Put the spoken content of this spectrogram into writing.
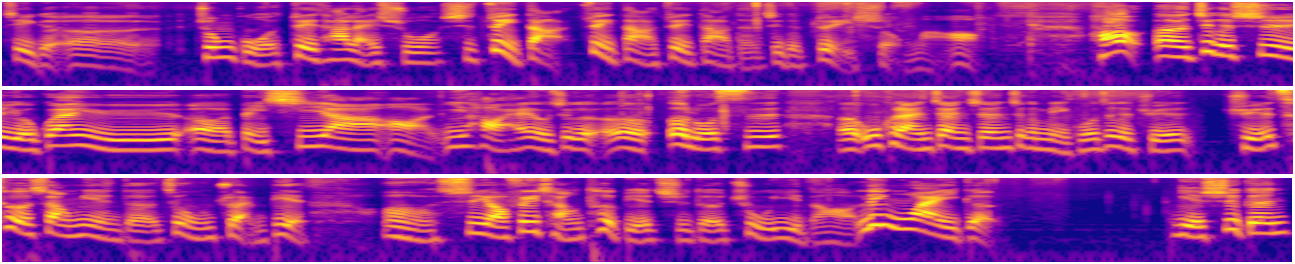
这个呃。中国对他来说是最大、最大、最大的这个对手嘛？啊，好，呃，这个是有关于呃北溪啊啊一号，还有这个俄俄罗斯呃乌克兰战争，这个美国这个决决策上面的这种转变，嗯、呃，是要非常特别值得注意的啊。另外一个也是跟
